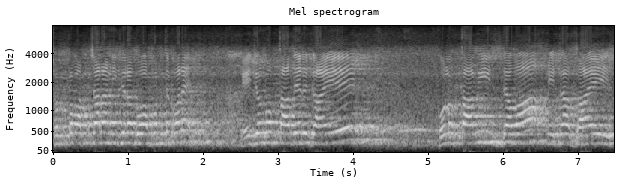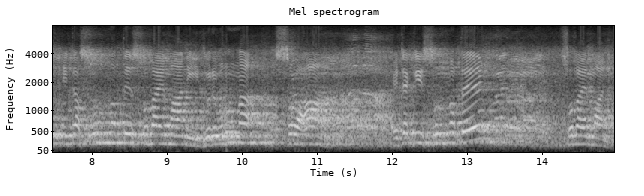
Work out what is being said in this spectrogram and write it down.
ছোট্ট বাচ্চারা নিজেরা দোয়া পড়তে পারে? এই জন্য তাদের গায়ে কোনো তাবিজ দেওয়া, এটা জায়েজ, এটা সুন্নতে সোলাইমানি। জোরে বলুন না সোহান এটা কি শূন্যতে সুন্নতে সোলাইমানি?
